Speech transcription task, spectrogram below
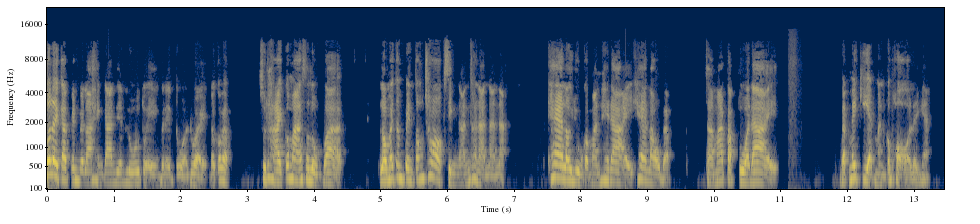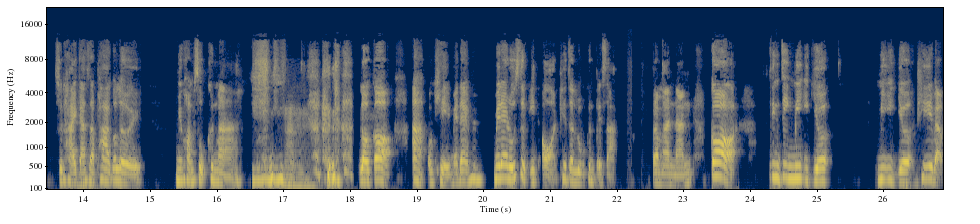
ก็เลยกลายเป็นเวลาแห่งการเรียนรู้ตัวเองไปในตัวด้วย แล้วก็แบบสุดท้ายก็มาสรุปว่า เราไม่จำเป็นต้องชอบสิ่งนั้นขนาดนั้นอะแค่เราอยู่กับมันให้ได้ แค่เราแบบ สามารถปรับตัวได้ แบบไม่เกลียดมันก็พออะไรเงี้ย สุดท้ายการซักผ้าก็เลย มีความสุขขึ้นมาอืมแล้วก็ อะโอเค ไม่ได้ไม่ไม่ได้รู้สึกอิดออดที่จะลุกขึ้นไปซัก ประมาณนั้น ก็จริง ๆ มีอีกเยอะ มีอีกเยอะที่แบบ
